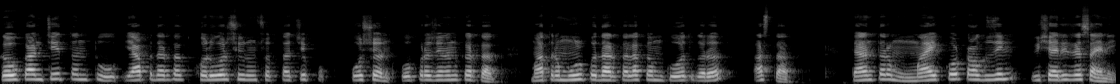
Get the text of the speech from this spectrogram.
कवकांचे तंतू या पदार्थात खोलवर शिरून स्वतःचे पो- पोषण व प्रजनन करतात. मात्र मूळ पदार्थाला कमकुवत करत असतात. त्यानंतर मायकोटॉक्झिन विषारी रसायने.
